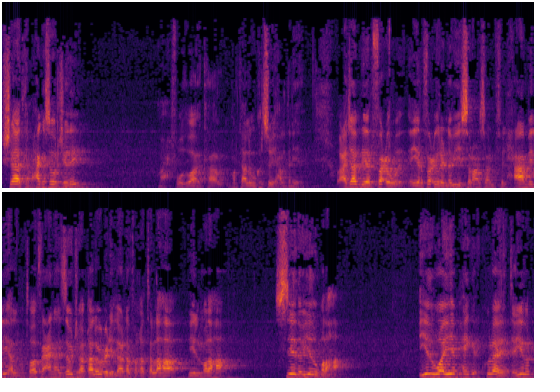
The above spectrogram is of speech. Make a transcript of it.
shaadka maxaa ka soo horjeeday? Maxfuud waa ka markaa lagu kalsooya xaldaniyada waa jaabir yarfachu yarfacu ilى nabiyi sal ly slam fi lxaamili almutawafa canha zawjha qaala wuxu uhi laa nafaqata laha bil ma laha. Sideeda iyadu ma laha. Iyadu waaye maay kuleedahay iyadu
